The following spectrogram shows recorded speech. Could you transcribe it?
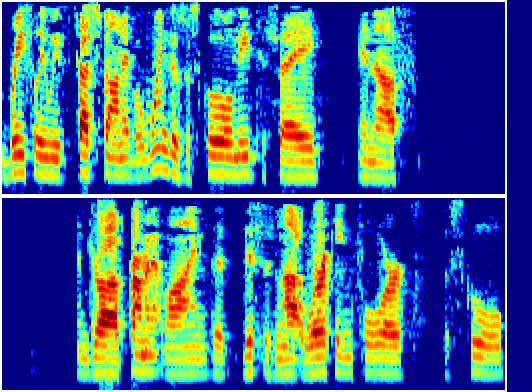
briefly, we've touched on it, but when does a school need to say enough and draw a permanent line that this is not working for the school?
